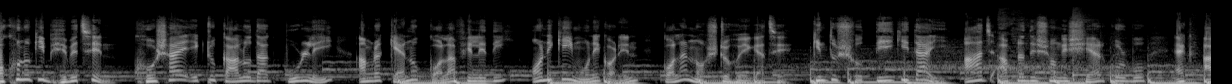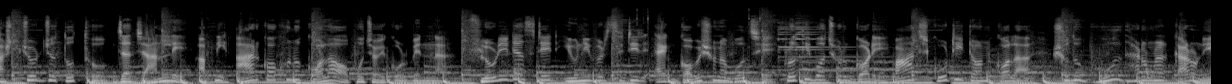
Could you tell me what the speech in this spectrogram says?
কখনো কি ভেবেছেন খোসায় একটু কালো দাগ পুড়লেই আমরা কেন কলা ফেলে দিই? অনেকেই মনে করেন কলা নষ্ট হয়ে গেছে। কিন্তু সত্যিই কি তাই? আজ আপনাদের সঙ্গে শেয়ার করব এক আশ্চর্য তথ্য যা জানলে আপনি আর কখনো কলা অপচয় করবেন না। ফ্লোরিডা স্টেট ইউনিভার্সিটির এক গবেষণা বলছে, প্রতি বছর গড়ে পাঁচ কোটি টন কলা শুধু ভুল ধারণার কারণে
